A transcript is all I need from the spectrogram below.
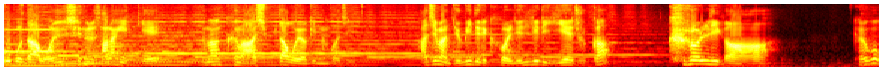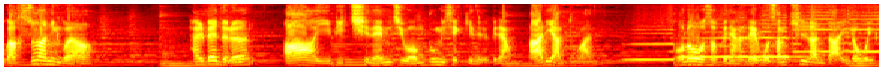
누구보다 원신을 사랑했기에 그만큼 아쉽다고 여기는 거지. 하지만 뉴비들이 그걸 일일이 이해해줄까? 그럴 리가. 결국 악순환인 거야. 할배들은 아 이 미친 MG 원붕이 새끼들 그냥 말이 안 통하네. 더러워서 그냥 레고 3킬 난다 이러고 있고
